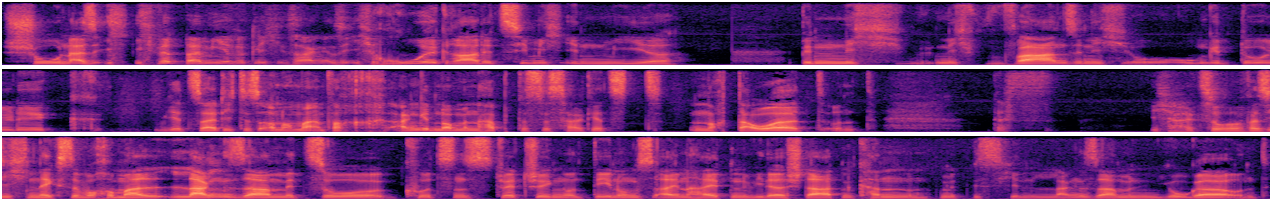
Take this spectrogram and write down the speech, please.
schon. Also ich, ich würde bei mir wirklich sagen, also ich ruhe gerade ziemlich in mir. Bin nicht, nicht wahnsinnig ungeduldig. Jetzt, seit ich das auch nochmal einfach angenommen habe, dass es halt jetzt noch dauert und ich halt so, was ich nächste Woche mal langsam mit so kurzen Stretching- und Dehnungseinheiten wieder starten kann und mit bisschen langsamen Yoga und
